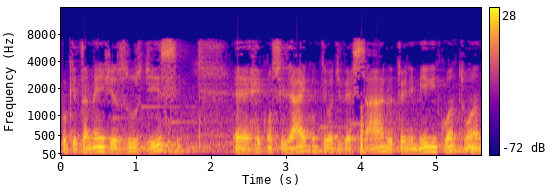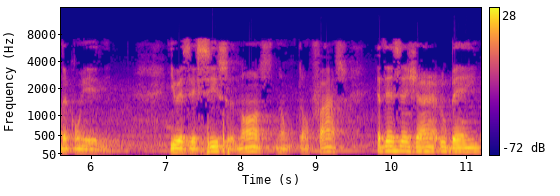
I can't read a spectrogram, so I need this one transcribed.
porque também Jesus disse: é, reconciliai com teu adversário, teu inimigo, enquanto anda com ele. E o exercício, nós, não tão fácil, é desejar o bem,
